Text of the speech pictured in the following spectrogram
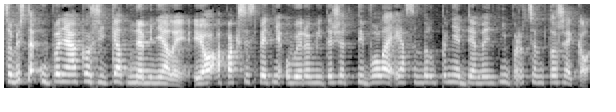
co byste úplně jako říkat neměli, jo? A pak si zpětně uvědomíte, že ty vole, já jsem byl úplně dementní, proč jsem to řekl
